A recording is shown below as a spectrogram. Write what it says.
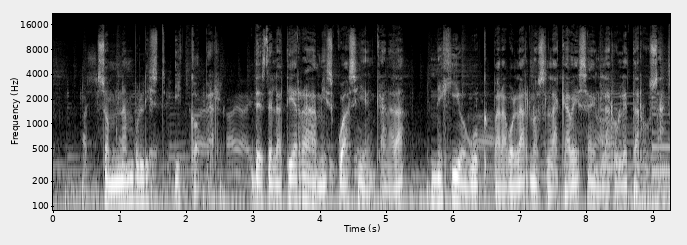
Somnambulist y Copper. Desde la tierra a Misquasi en Canadá, Wook para volarnos la cabeza en la ruleta rusa.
